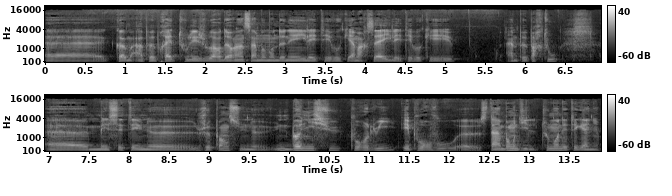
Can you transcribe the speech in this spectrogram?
Euh, comme à peu près tous les joueurs de Reims, à un moment donné, il a été évoqué à Marseille, il a été évoqué un peu partout. mais c'était une, je pense, une, une, bonne issue pour lui et pour vous. c'était un bon deal. Tout le monde était gagnant.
